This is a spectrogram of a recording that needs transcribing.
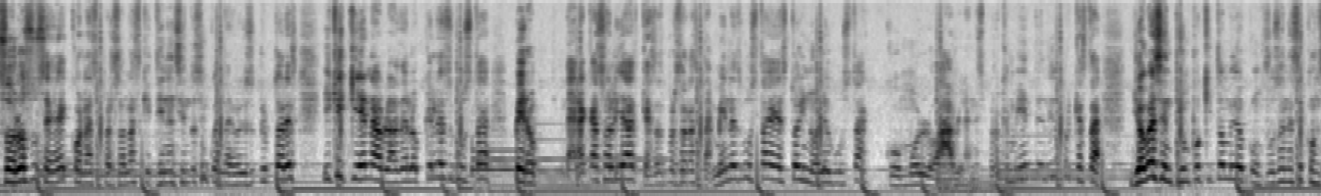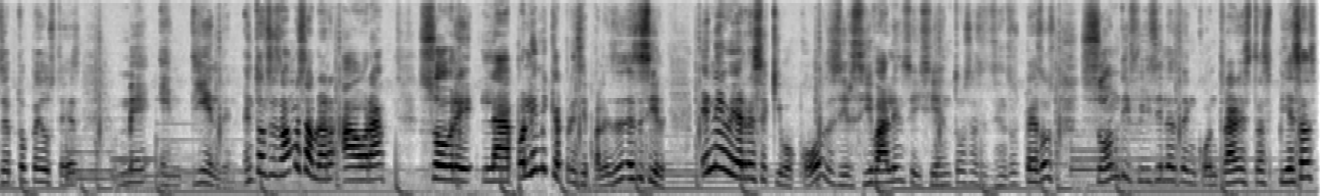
Solo sucede con las personas que tienen 150 mil suscriptores y que quieren hablar de lo que les gusta, pero dará casualidad que a esas personas también les gusta esto y no les gusta cómo lo hablan. Espero que me hayan entendido porque hasta yo me sentí un poquito medio confuso en ese concepto, pero ustedes me entienden. Entonces vamos a hablar ahora sobre la polémica principal. Es decir, NBR se equivocó, es decir, si valen 600 a 700 pesos, son difíciles de encontrar estas piezas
